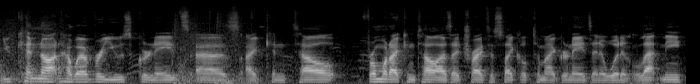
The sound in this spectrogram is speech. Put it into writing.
You cannot, however, use grenades, as I can tell, from what I can tell, as I tried to cycle to my grenades and it wouldn't let me.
